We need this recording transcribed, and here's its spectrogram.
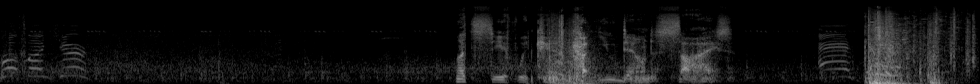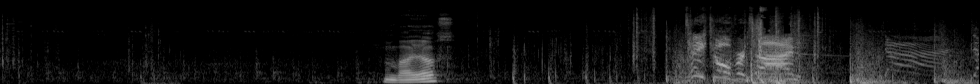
Butt muncher. Let's see if we can't cut you down to size. Anybody else? Take over time! Die, die,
